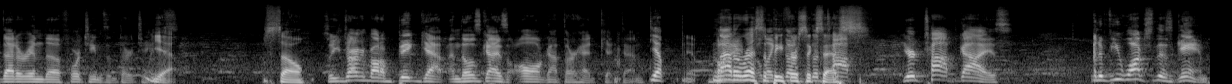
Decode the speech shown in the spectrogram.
that are in the 14s and 13s. yeah. So, So you're talking about a big gap, and those guys all got their head kicked in. yep. Yep. Not a recipe like, the- for success. top- your top guys. And if you watch this game,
